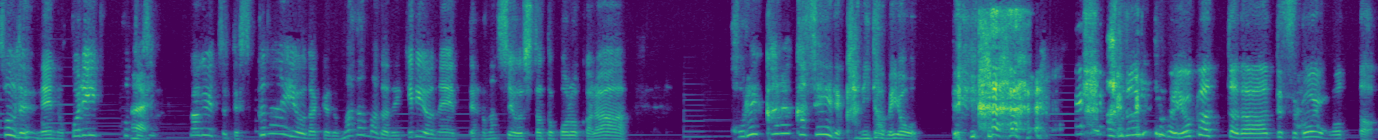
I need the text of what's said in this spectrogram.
そうだよね。残り今はい年1ヶ月って少ないようだけど、まだまだできるよねって話をしたところから、これから稼いでカニ食べようっていう。あの人が良かったなってすごい思った。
